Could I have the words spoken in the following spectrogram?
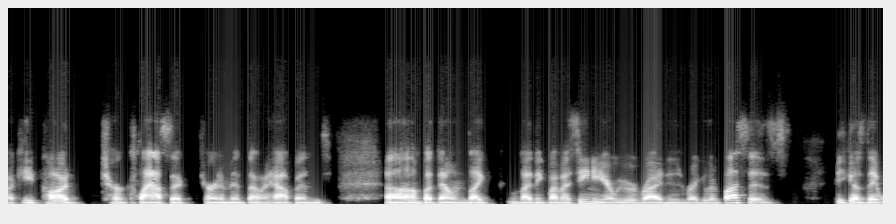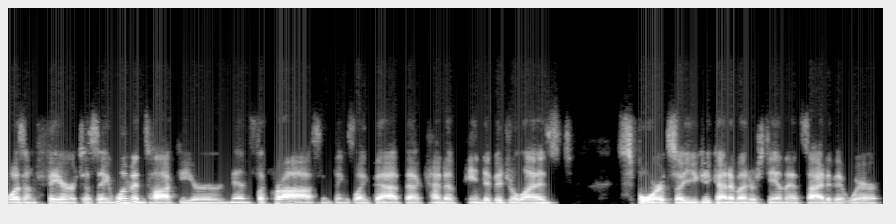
a Cape Cod tur- Classic tournament that happened. Um, but then, like I think by my senior year, we were riding in regular buses because they wasn't fair to say women's hockey or men's lacrosse and things like that that kind of individualized sport so you could kind of understand that side of it where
